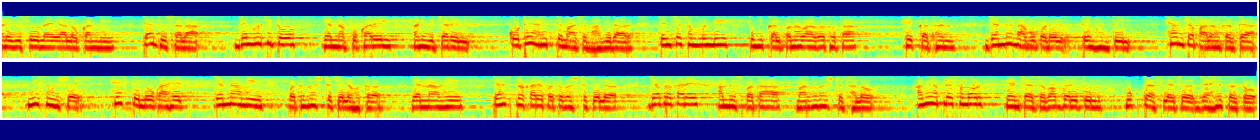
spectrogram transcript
आणि विसरू नये या लोकांनी. त्या दिवसाला जेव्हा की तो यांना पुकारेल आणि विचारेल कोठे आहेत ते माझे भागीदार? ज्यांच्या संबंधी तुम्ही कल्पना बाळगत होता? हे कथन ज्यांना लागू पडेल ते म्हणतील हे आमच्या पालनकर्त्या निसंशय हेच ते लोक आहेत ज्यांना आम्ही पथभ्रष्ट केलं होतं. यांना आम्ही त्याच प्रकारे पथभ्रष्ट केलं ज्या प्रकारे आम्ही स्वतः मार्गभ्रष्ट झालो. आम्ही आपल्यासमोर यांच्या जबाबदारीतून मुक्त असल्याचं जाहीर करतो.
